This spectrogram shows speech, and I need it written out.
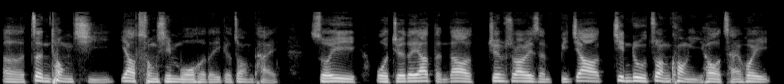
呃阵痛期，要重新磨合的一个状态，所以我觉得要等到 James Robinson 比较进入状况以后，才会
